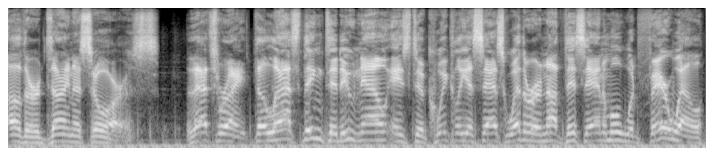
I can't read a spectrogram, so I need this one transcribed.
other dinosaurs. That's right, the last thing to do now is to quickly assess whether or not this animal would fare well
